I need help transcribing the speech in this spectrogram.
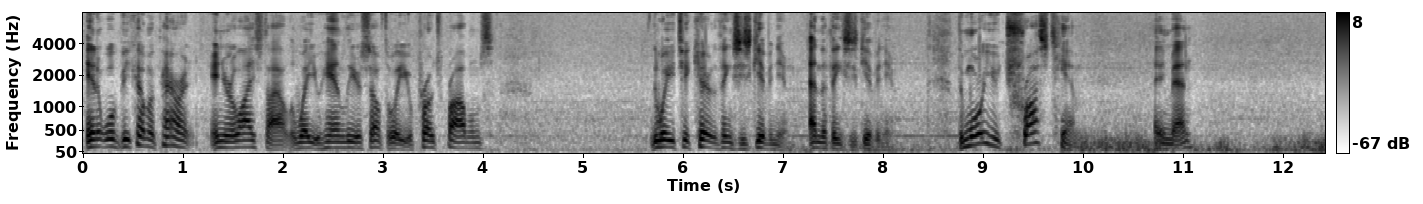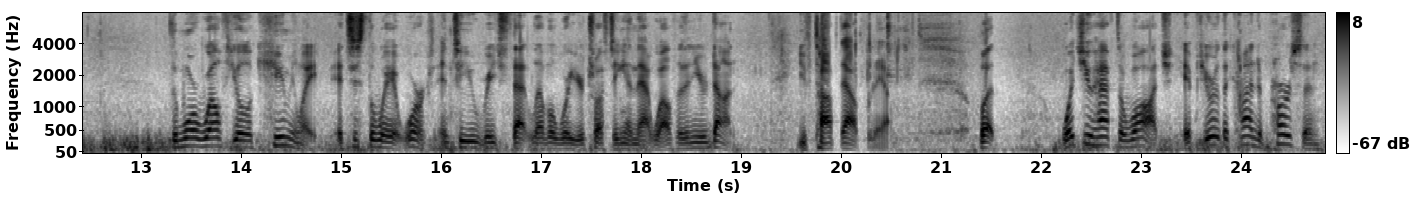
and it will become apparent in your lifestyle, the way you handle yourself, the way you approach problems, the way you take care of the things He's given you and the things He's given you. The more you trust Him, amen, the more wealth you'll accumulate. It's just the way it works until you reach that level where you're trusting in that wealth and then you're done. You've topped out for now. But what you have to watch, if you're the kind of person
